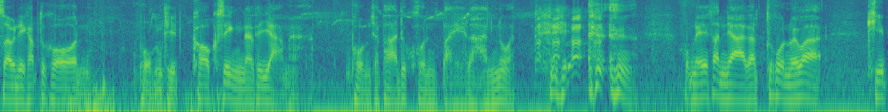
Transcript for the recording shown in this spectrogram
สวัสดีครับทุกคน ผมทิศคอกซิ่งนัทยามฮะผมจะพาทุกคนไปร้านนวด ผมได้สัญญากับทุกคนไว้ว่า คลิป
